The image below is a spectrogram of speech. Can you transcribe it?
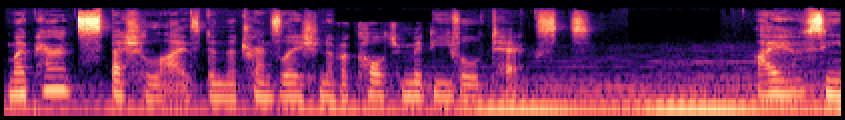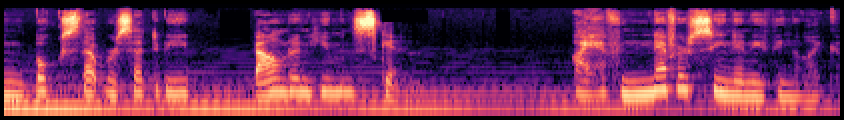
my parents specialized in the translation of occult medieval texts. I have seen books that were said to be bound in human skin. I have never seen anything like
